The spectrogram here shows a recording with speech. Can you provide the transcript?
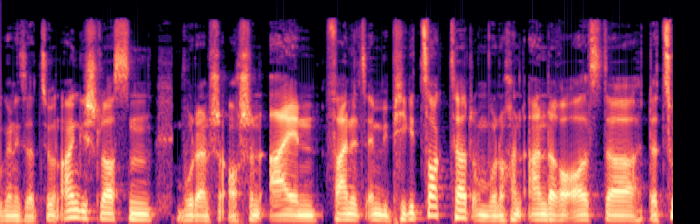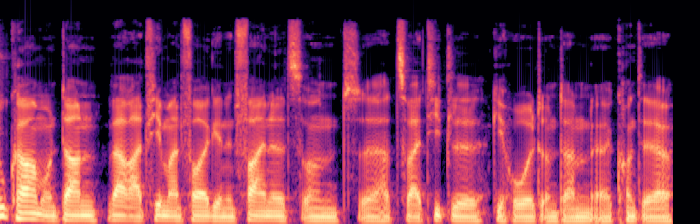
Organisation angeschlossen, wo dann auch schon ein Finals MVP gezockt hat und wo noch ein anderer All-Star dazu kam und dann war er halt viermal in Folge in den Finals und äh, hat zwei Titel geholt und dann äh, konnte er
